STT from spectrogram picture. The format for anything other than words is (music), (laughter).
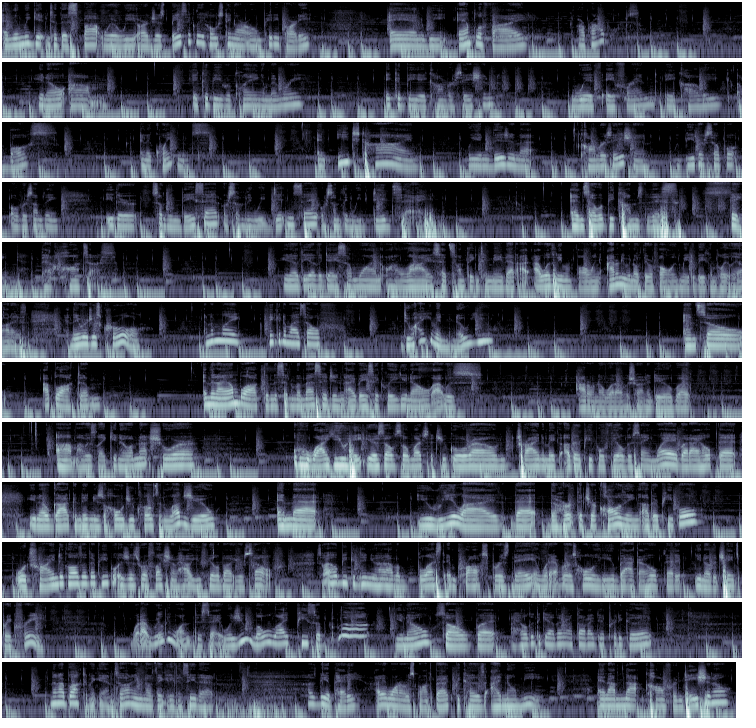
And then we get into this spot where we are just basically hosting our own pity party and we amplify our problems. You know, um, it could be replaying a memory it could be a conversation with a friend, a colleague, a boss, an acquaintance. And each time we envision that conversation, we beat ourselves up over something, either something they said, or something we didn't say, or something we did say. And so it becomes this thing that haunts us. You know, the other day, someone on a live said something to me that I, I wasn't even following. I don't even know if they were following me, to be completely honest. And they were just cruel. And I'm like, thinking to myself, do I even know you? And so I blocked him. And then I unblocked him to send him a message. And I basically, you know, I was, I don't know what I was trying to do, but um, I was like, you know, I'm not sure why you hate yourself so much that you go around trying to make other people feel the same way. But I hope that, you know, God continues to hold you close and loves you and that you realize that the hurt that you're causing other people or trying to cause other people is just a reflection of how you feel about yourself. So I hope you continue to have a blessed and prosperous day and whatever is holding you back, I hope that it, you know, the chains break free what I really wanted to say was, you low life piece of, blah, you know? So, but I held it together. I thought I did pretty good. And then I blocked him again. So I don't even know if they could even see that. I was being petty. I didn't want a response back because I know me. And I'm not confrontational,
